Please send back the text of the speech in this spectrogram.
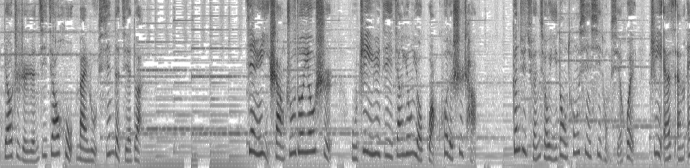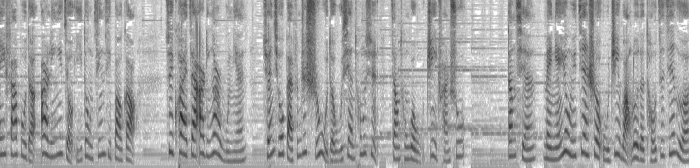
标志着人机交互迈入新的阶段。鉴于以上诸多优势，5G 预计将拥有广阔的市场。根据全球移动通信系统协会 （GSMA） 发布的《2019移动经济报告》，最快在2025年。全球百分之十五的无线通讯将通过 5G 传输。当前，每年用于建设 5G 网络的投资金额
